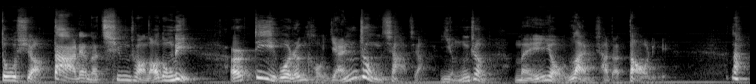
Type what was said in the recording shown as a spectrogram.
都需要大量的青壮劳动力。而帝国人口严重下降，嬴政没有滥杀的道理。那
